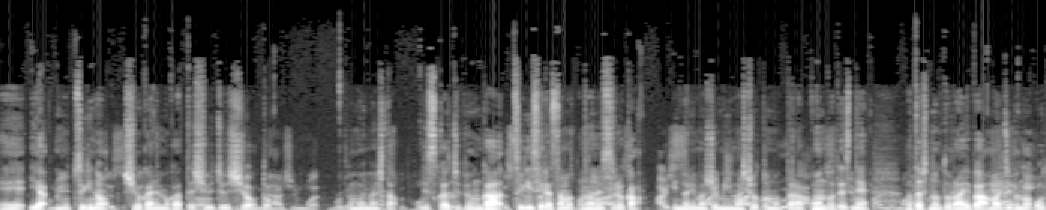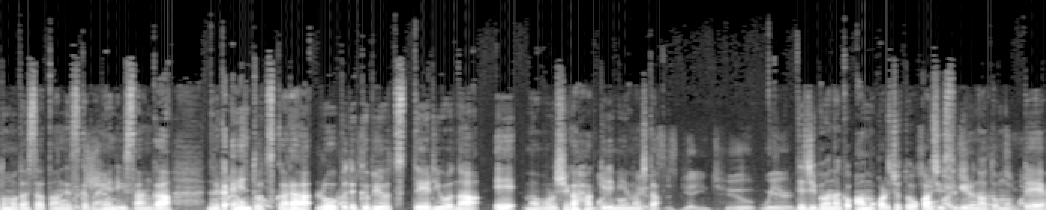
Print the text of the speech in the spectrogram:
えいやもう次の集会に向かって集中しようと思いました。ですから自分が次セレ様と何するか祈りましょう見ましょうと思ったら今度ですね私のドライバーまあ自分のお友達だったんですけどヘンリーさんが何か煙突からロープで首をつっているような絵幻がはっきり見えました。で自分はなんかあもうこれちょっとおかしすぎるなと思って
